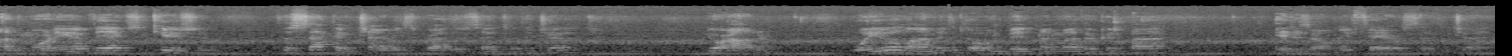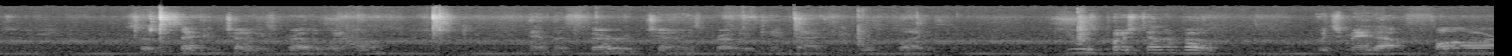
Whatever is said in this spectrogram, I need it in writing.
On the morning of the execution, the second Chinese brother said to the judge, Your Honor, will you allow me to go and bid my mother goodbye? It is only fair, said the judge. So the second Chinese brother went home, and the third Chinese brother came back to his place. He was pushed on a boat, which made out far,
